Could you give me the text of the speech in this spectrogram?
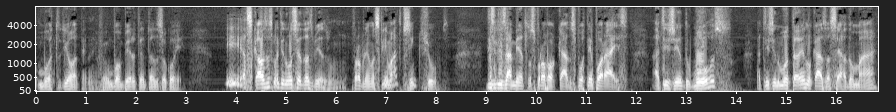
morto de ontem. Né? Foi um bombeiro tentando socorrer. E as causas continuam sendo as mesmas. Problemas climáticos, sim, chuvas. Deslizamentos provocados por temporais atingindo morros, atingindo montanhas, no caso a Serra do Mar,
